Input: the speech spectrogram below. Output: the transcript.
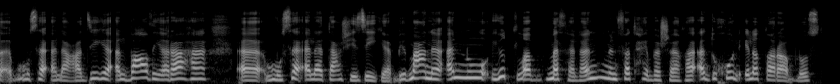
المساءله عادية البعض يراها آه، مساءلة تعجيزية بمعنى أنه يطلب مثلا من فتحي بشاغة الدخول إلى طرابلس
